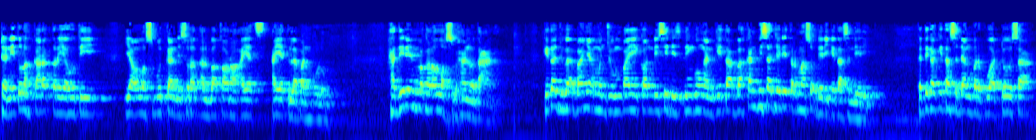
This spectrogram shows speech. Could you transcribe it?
Dan itulah karakter Yahudi yang Allah sebutkan di surat Al-Baqarah ayat ayat 80. Hadirin makan Allah Subhanahu wa taala. Kita juga banyak menjumpai kondisi di lingkungan kita bahkan bisa jadi termasuk diri kita sendiri. Ketika kita sedang berbuat dosa,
